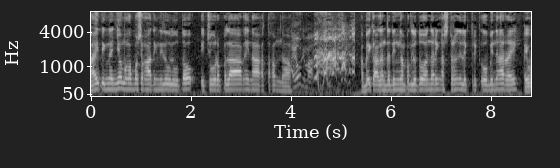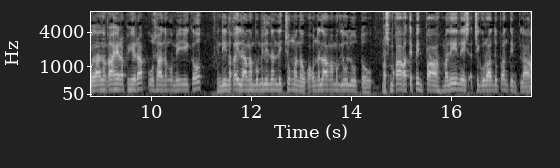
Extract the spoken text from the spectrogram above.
Ay, tingnan nyo mga boss ang ating niluluto. Itsura pa lang ay nakakatakam na. Abay, kaganda din ng paglutuan na ring Astron Electric Oven na aray. Ay wala nang kahirap-hirap, kusa nang umiikot. Hindi na kailangan bumili ng lechong manok, ako na lang ang magluluto. Mas makakatipid pa, malinis at sigurado pa ang timpla.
